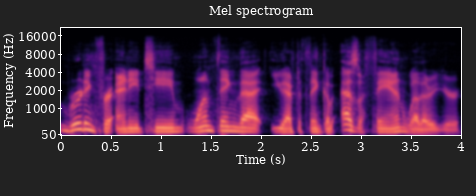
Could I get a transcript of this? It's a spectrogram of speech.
rooting for any team. One thing that you have to think of as a fan, whether you're,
